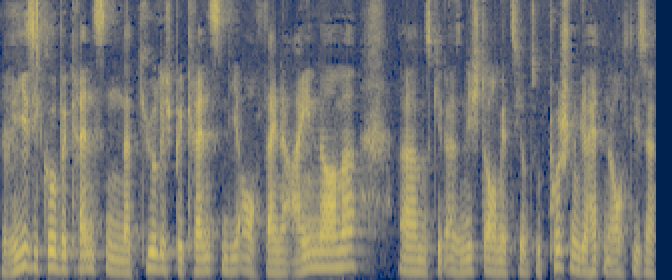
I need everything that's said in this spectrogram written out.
Risiko begrenzen. Natürlich begrenzen die auch deine Einnahme. Ähm, es geht also nicht darum, jetzt hier zu pushen. Wir hätten auch diese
